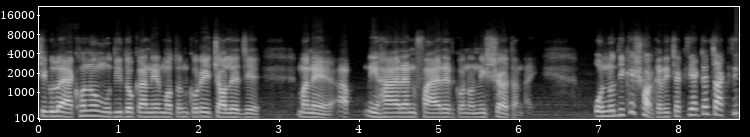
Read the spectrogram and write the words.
সেগুলো এখনও মুদি দোকানের মতন করেই চলে যে মানে আপনি হায়ার অ্যান্ড ফায়ারের কোনো নিশ্চয়তা নাই। অন্যদিকে সরকারি চাকরি একটা চাকরি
